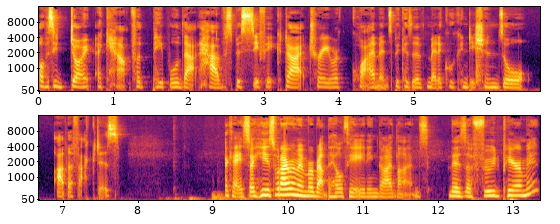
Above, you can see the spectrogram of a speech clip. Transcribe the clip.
obviously don't account for people that have specific dietary requirements because of medical conditions or other factors. Okay, so here's what I remember about the healthier eating guidelines. There's a food pyramid.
